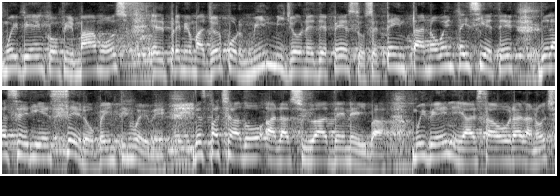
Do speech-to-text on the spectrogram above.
Muy bien, confirmamos el premio mayor por mil millones de pesos, 7097 de la serie 029, despachado a la ciudad de Neiva. Muy bien, y a esta hora de la noche.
